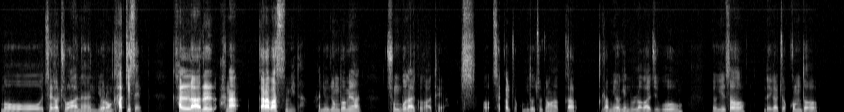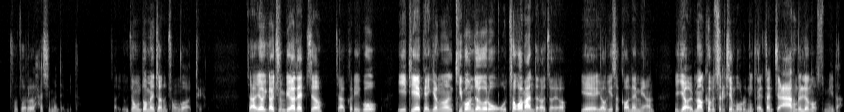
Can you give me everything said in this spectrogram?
뭐 제가 좋아하는 이런 카키색 칼라를 하나 깔아봤습니다. 한 요 정도면 충분할 것 같아요. 어, 색깔 조금 더 조정할까? 그럼 여기 눌러가지고 여기서 내가 조금 더 조절을 하시면 됩니다. 자, 요 정도면 저는 좋은 것 같아요. 자, 여기가 준비가 됐죠? 자, 그리고 이 뒤에 배경은 기본적으로 5초가 만들어져요. 얘 여기서 꺼내면 이게 얼만큼 쓸지 모르니까 일단 쫙 늘려놓습니다.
